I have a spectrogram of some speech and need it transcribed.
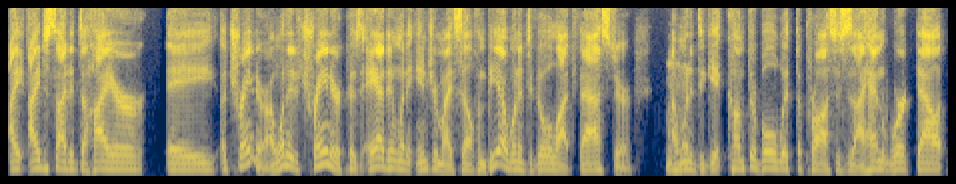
I, I decided to hire a, a trainer. I wanted a trainer because A, I didn't want to injure myself, and B, I wanted to go a lot faster. Mm-hmm. I wanted to get comfortable with the processes. I hadn't worked out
